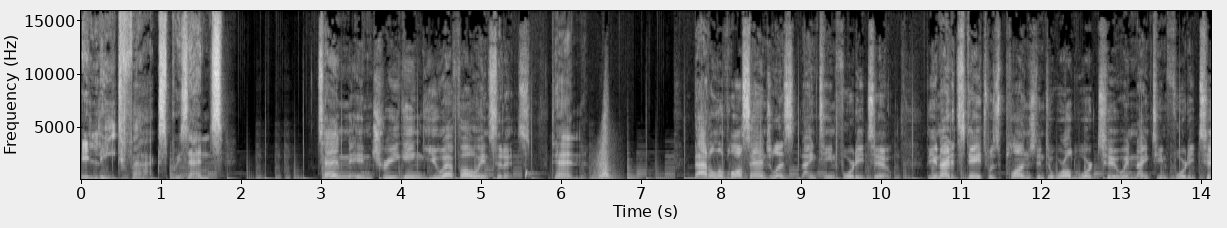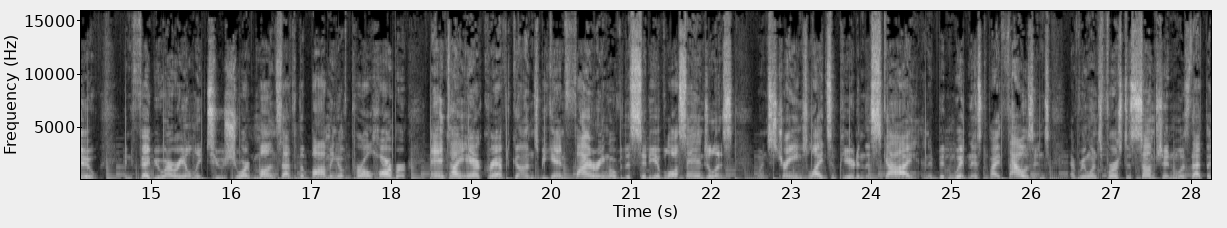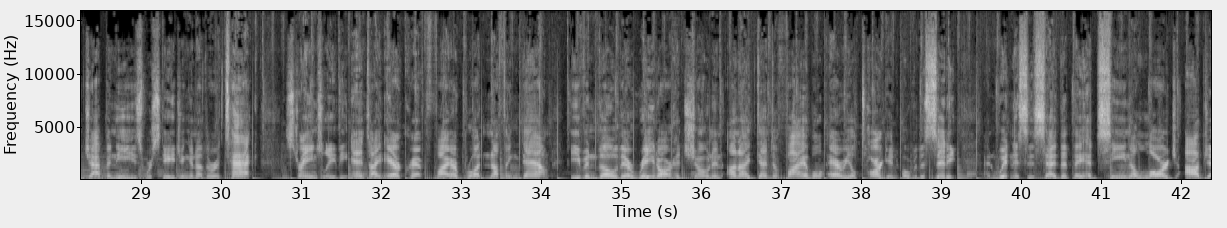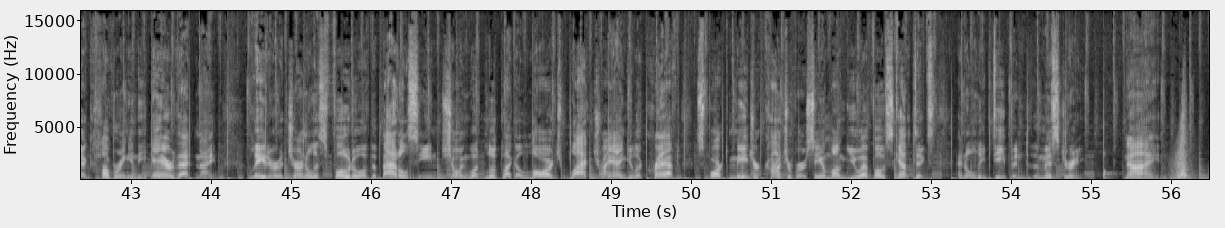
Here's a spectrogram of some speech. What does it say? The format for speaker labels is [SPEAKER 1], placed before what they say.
[SPEAKER 1] Elite Facts presents
[SPEAKER 2] 10 intriguing UFO incidents.
[SPEAKER 3] 10.
[SPEAKER 2] Battle of Los Angeles, 1942. The United States was plunged into World War II in 1942. In February, only two short months after the bombing of Pearl Harbor, anti aircraft guns began firing over the city of Los Angeles. When strange lights appeared in the sky and had been witnessed by thousands, everyone's first assumption was that the Japanese were staging another attack. Strangely, the anti aircraft fire brought nothing down, even though their radar had shown an unidentifiable aerial target over the city, and witnesses said that they had seen a large object hovering in the air that night. Later, a journalist's photo of the battle scene, showing what looked like a large black triangular craft, sparked major controversy among UFO skeptics and only deepened the mystery.
[SPEAKER 3] 9.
